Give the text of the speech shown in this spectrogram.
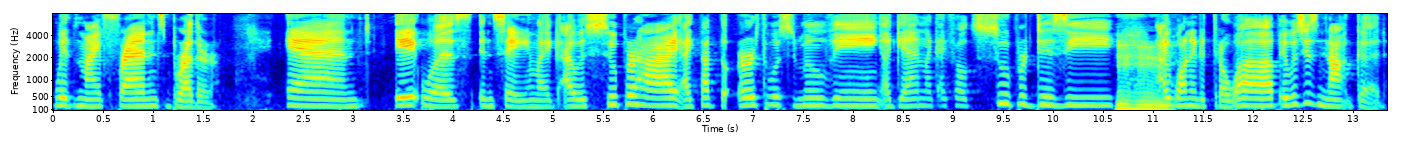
with my friend's brother. And it was insane. Like I was super high. I thought the earth was moving. Again, like I felt super dizzy. Mm-hmm. I wanted to throw up. It was just not good.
